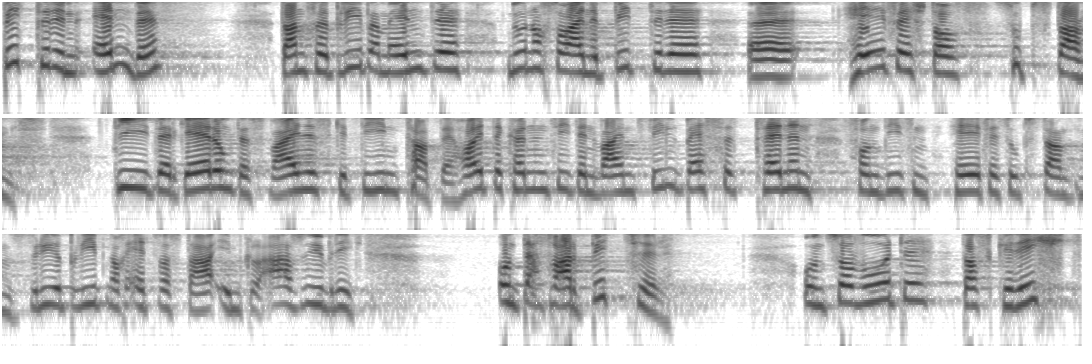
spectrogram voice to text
bitteren Ende, dann verblieb am Ende nur noch so eine bittere äh, Hefestoffsubstanz, die der Gärung des Weines gedient hatte. Heute können Sie den Wein viel besser trennen von diesen Hefesubstanzen. Früher blieb noch etwas da im Glas übrig und das war bitter. Und so wurde das Gericht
